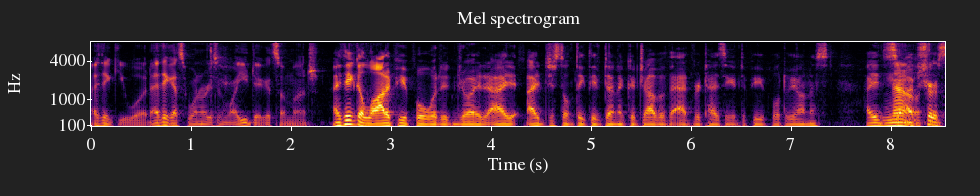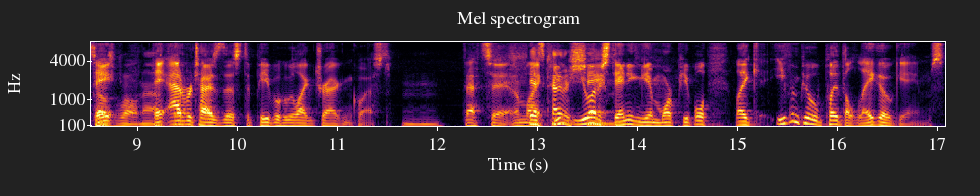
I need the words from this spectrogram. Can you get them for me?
I think you would. I think that's one reason why you dig it so much. I think a lot of people would enjoy it. I, I just don't think they've done a good job of advertising it to people. To be honest, I, No, I'm sure it they, sells well enough. They but- advertise this to people who like Dragon Quest. That's it. And I'm Yeah, like, kind you, of you understand you can get more people. Like even people who play the Lego games,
